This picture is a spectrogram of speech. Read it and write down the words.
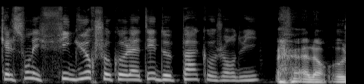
quelles sont les figures chocolatées de Pâques aujourd'hui Alors au-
